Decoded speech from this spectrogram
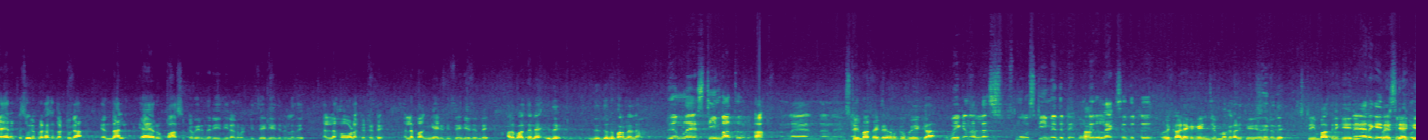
ഡയറക്റ്റ് സൂര്യപ്രകാശം തട്ടൂല. എന്നാൽ എയറും പാസൊക്കെ വരുന്ന രീതിയിലാണ് ഇവിടെ ഡിസൈൻ ചെയ്തിട്ടുള്ളത്. നല്ല ഹോളൊക്കെ ഇട്ടിട്ട് നല്ല ഭംഗിയായിട്ട് ഡിസൈൻ ചെയ്തിട്ടുണ്ട്. അതുപോലെ തന്നെ ഇത് ഇതൊന്നും പറഞ്ഞല്ല. ഇത് നമ്മളെ സ്റ്റീം ബാത്ത് വരും. ആ. നമ്മളെ എന്താണ് സ്റ്റീം ബാത്തായിട്ട് നമുക്ക് ഉപയോഗിക്കാം. ഉപയോഗിക്കാൻ നല്ല സ്മൂത്ത് സ്റ്റീം ചെയ്തിട്ട് ബോഡി റിലാക്സ് ചെയ്തിട്ട്. ഒരു കളിയൊക്കെ കഴിഞ്ഞ് ജിമ്മൊക്കെ കളിച്ച് കഴിഞ്ഞിട്ട് സ്റ്റീം ബാത്തിൽ കയറി റെഡിയാക്കി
